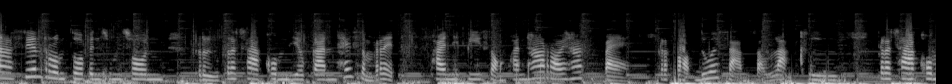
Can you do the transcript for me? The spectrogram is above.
อาเซียนรวมตัวเป็นชุมชน หรือประชาคมเดียวกันให้สำเร็จภายในปี 2558ประกอบด้วย 3 เสาหลักคือ ประชาคม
